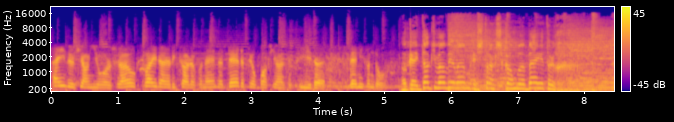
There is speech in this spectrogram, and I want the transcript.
Eén dus Jan Joris Verheul, tweede Ricardo van Ende, derde Phil Bastiaans en vierde Danny van Dongen. Oké, dankjewel Willem. En straks komen we bij je terug.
